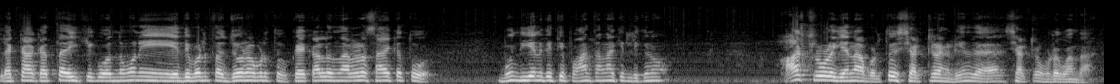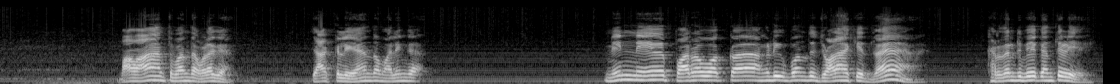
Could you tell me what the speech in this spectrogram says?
ಲೆಕ್ಕ ಹಾಕತ್ತ, ಈಕಿಗೆ ಒಂದು ಮನೆ ಎದ್ದು ಬಿಡ್ತಾ ಜೋರ ಬಿಡ್ತು, ಕೈ ಕಾಲು ನರಳ ಸಾಯ್ಕತ್ತು. ಮುಂದೆ ಏನು ಕತ್ತಿಪ್ಪ ಅಂತ ಅನ್ನಕಿದ್ಲಿಕ್ಕನು. ಒಳಗೆ ಏನಾಗ್ಬಿಡ್ತು, ಶೆಟ್ರ್ ಅಂಗಡಿಯಿಂದ ಶೆಟ್ರ್ ಹುಡುಗ ಬಂದ. ಮಾವ ಅಂತ ಬಂದ ಒಳಗೆ. ಯಾಕಲಿ ಏನಂದ ಮಲಿಂಗ. ನಿನ್ನೆ ಪಾರವಕ್ಕ ಅಂಗಡಿಗೆ ಬಂದು ಜೋಳ ಹಾಕಿದ್ದೆ ಕರೆದಂಟು ಬೇಕಂತೇಳಿ.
